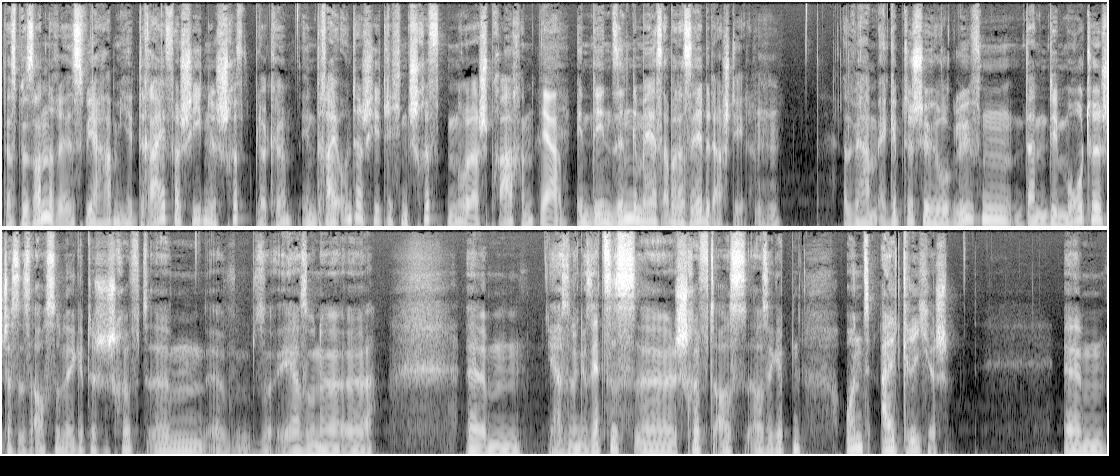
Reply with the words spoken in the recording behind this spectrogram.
das Besondere ist, wir haben hier drei verschiedene Schriftblöcke in drei unterschiedlichen Schriften oder Sprachen, Ja. in denen sinngemäß aber dasselbe da steht. Mhm. Also wir haben ägyptische Hieroglyphen, dann Demotisch, das ist auch so eine ägyptische Schrift, ähm, äh, so eher so eine, äh, ähm, ja, so eine Gesetzesschrift aus, aus Ägypten und Altgriechisch. Ähm,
